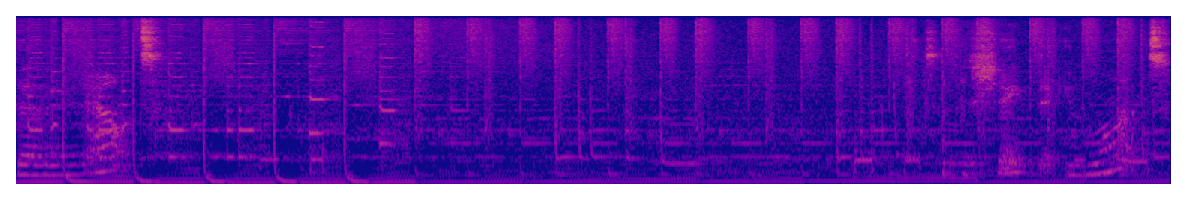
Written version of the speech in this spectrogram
feather it out. Shape that you want.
